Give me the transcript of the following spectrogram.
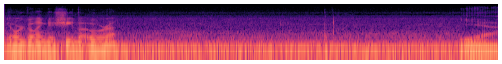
you're going to Shibaura? Yeah.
